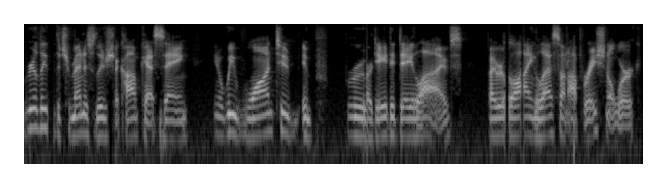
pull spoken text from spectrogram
really the tremendous leadership of Comcast saying, you know, we want to improve our day-to-day lives by relying less on operational work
